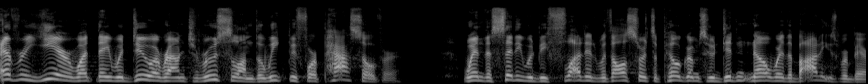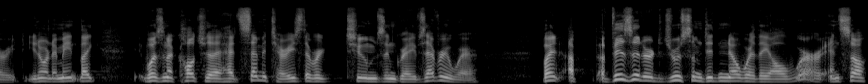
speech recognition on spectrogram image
every year, what they would do around Jerusalem the week before Passover, when the city would be flooded with all sorts of pilgrims who didn't know where the bodies were buried. You know what I mean? Like, it wasn't a culture that had cemeteries, there were tombs and graves everywhere. But a, a, visitor to Jerusalem didn't know where they all were. And so,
